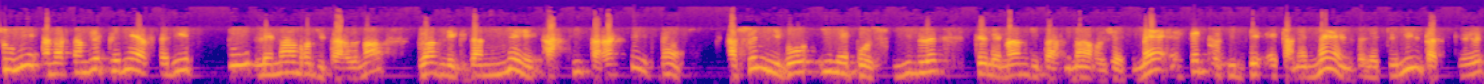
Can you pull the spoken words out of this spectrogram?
soumis à l'Assemblée plénière, c'est-à-dire tous les membres du Parlement doivent l'examiner article par article. Donc, à ce niveau, il est possible que les membres du Parlement rejettent. Mais cette possibilité est quand même mince, elle est tenue parce que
